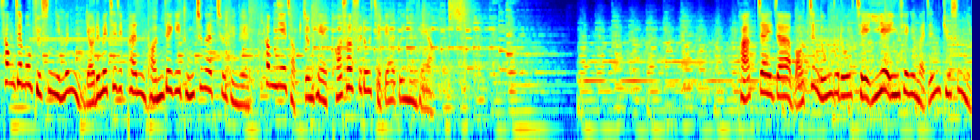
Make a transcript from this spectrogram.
성재모 교수님은 여름에 채집한 번데기 동충하초균을 현미에 접종해 버섯으로 재배하고 있는데요. 과학자이자 멋진 농부로 제2의 인생을 맞은 교수님.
